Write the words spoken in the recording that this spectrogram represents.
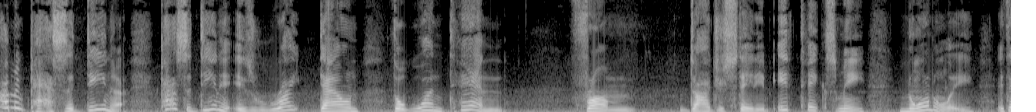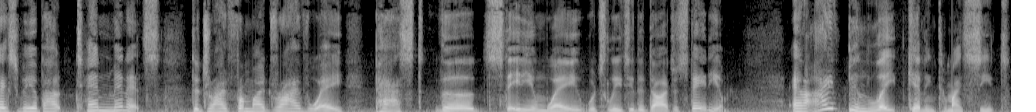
I'm in Pasadena. Pasadena is right down the 110 from Dodger Stadium. It takes me, normally, it takes me about 10 minutes to drive from my driveway past the stadium way, which leads you to Dodger Stadium. And I've been late getting to my seat.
